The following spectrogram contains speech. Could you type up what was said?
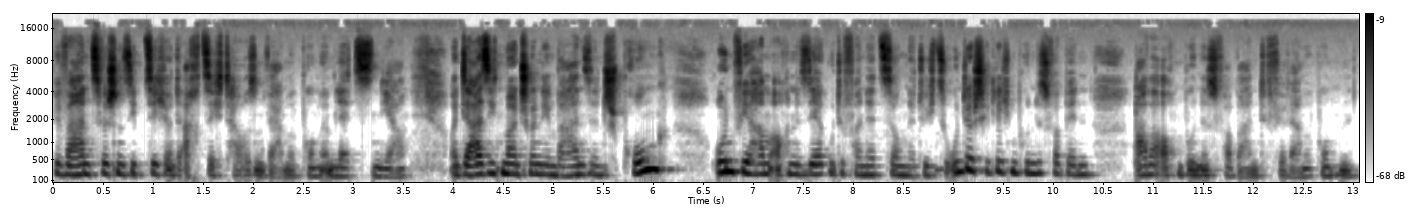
wir waren zwischen 70 und 80.000 Wärmepumpen im letzten Jahr. Und da sieht man schon den Wahnsinnssprung. Und wir haben auch eine sehr gute Vernetzung natürlich zu unterschiedlichen Bundesverbänden, aber auch im Bundesverband für Wärmepumpen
